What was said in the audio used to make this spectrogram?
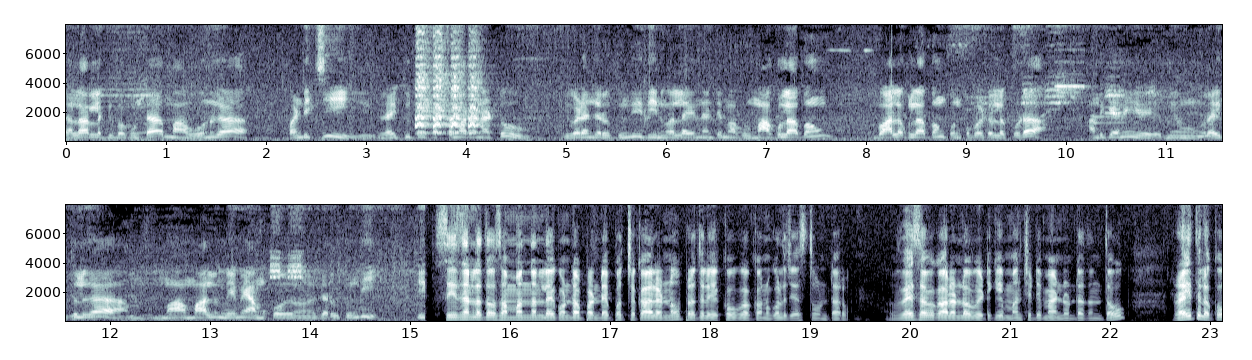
దళార్లకు ఇవ్వకుండా మా ఓన్గా పండించి రైతుతో కస్టమర్ అన్నట్టు ఇవ్వడం జరుగుతుంది. దీనివల్ల ఏంటంటే మాకు మాకు లాభం వాళ్ళకు లాభం కొనుక్కోబోయేటోళ్ళకు కూడా అందుకని మేము రైతులుగా మా మాల్ను మేమే అమ్ముకోవడం జరుగుతుంది. సీజన్లతో సంబంధం లేకుండా పండే పుచ్చకాయలను ప్రజలు ఎక్కువగా కొనుగోలు చేస్తూ ఉంటారు. వేసవి కాలంలో వీటికి మంచి డిమాండ్ ఉండటంతో రైతులకు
